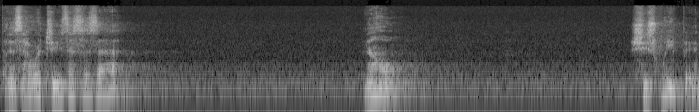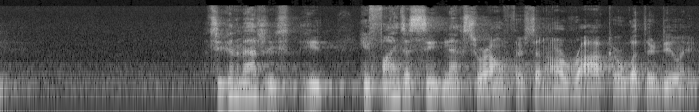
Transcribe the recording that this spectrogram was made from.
But is that where Jesus is at? No. She's weeping. So you can imagine he, he finds a seat next to her. I don't know if they're sitting on a rock or what they're doing,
